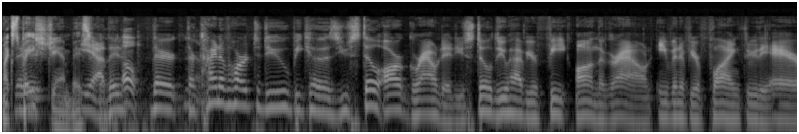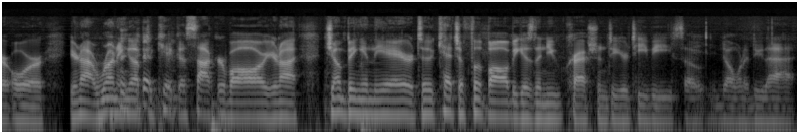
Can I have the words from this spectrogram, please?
like they- Space Jam basically. Yeah, they, Oh. they're they're kind of hard to do because you still are grounded. You still do have your feet on the ground, even if you're flying through the air or you're not running up to kick a soccer ball or you're not jumping in the air to catch a football because then you crash into your TV. So you don't want to do that.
